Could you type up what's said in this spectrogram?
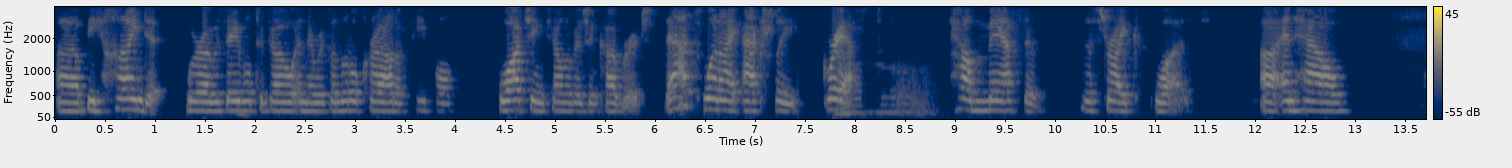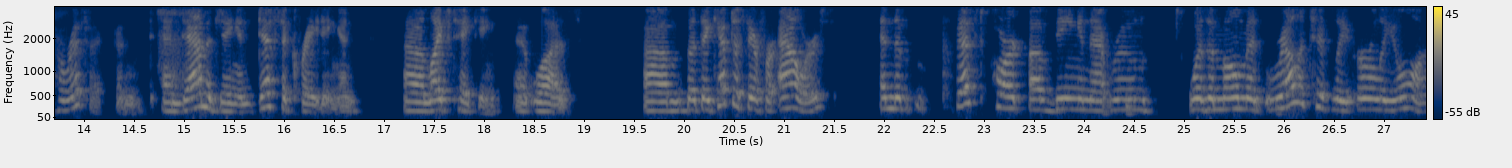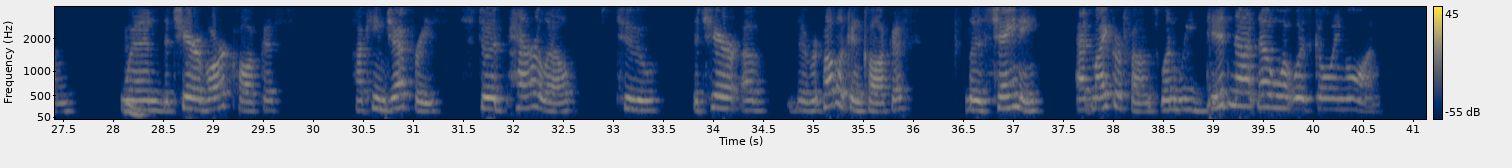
uh, behind it where I was able to go, and there was a little crowd of people watching television coverage. That's when I actually grasped oh. how massive the strike was uh, and how horrific and, and damaging and desecrating and uh, life taking it was. Um, but they kept us there for hours. And the best part of being in that room was a moment relatively early on hmm. when mm. the chair of our caucus, Hakeem Jeffries, stood parallel to the chair of the Republican caucus, Liz Cheney, at microphones when we did not know what was going on.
